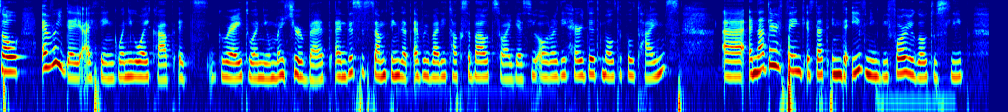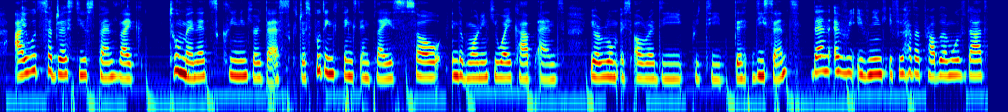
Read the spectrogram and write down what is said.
So, every day, I think when you wake up, it's great when you make your bed, and this is something that everybody talks about, so I guess you already heard it multiple times. Uh, another thing is that in the evening, before you go to sleep, I would suggest you spend like two minutes cleaning your desk, just putting things in place. So in the morning you wake up and your room is already pretty de- decent. Then every evening, if you have a problem with that,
